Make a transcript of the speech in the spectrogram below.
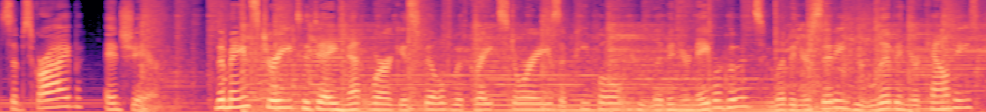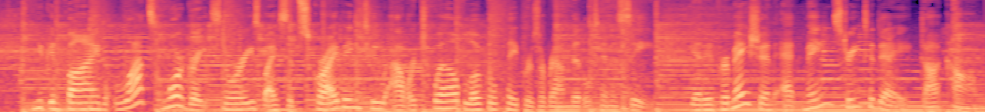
subscribe, and share. The Main Street Today network is filled with great stories of people who live in your neighborhoods, who live in your city, who live in your counties. You can find lots more great stories by subscribing to our 12 local papers around Middle Tennessee. Get information at mainstreettoday.com.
